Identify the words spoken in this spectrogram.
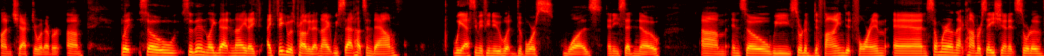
unchecked or whatever. Um, but so, so then, like, that night, I, I think it was probably that night, we sat Hudson down we asked him if he knew what divorce was, and he said no. Um, and so we sort of defined it for him. And somewhere in that conversation, it's sort of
